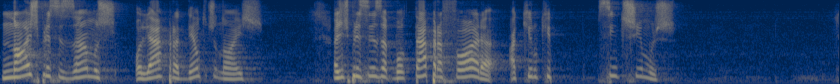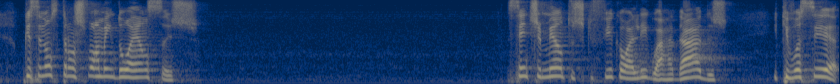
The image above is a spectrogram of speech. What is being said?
Nós precisamos olhar para dentro de nós. A gente precisa botar para fora aquilo que sentimos. Porque senão se transforma em doenças. Sentimentos que ficam ali guardados e que você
